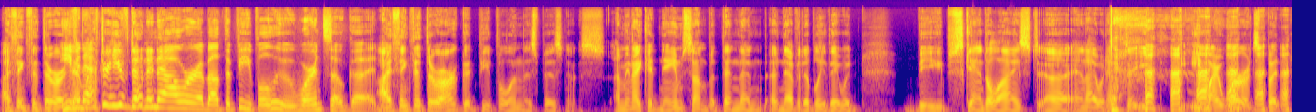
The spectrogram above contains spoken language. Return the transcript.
I think that there are Even demo- after you've done an hour about the people who weren't so good. I think that there are good people in this business. I mean, I could name some, but then then inevitably they would be scandalized, uh, and I would have to eat, eat my words. But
